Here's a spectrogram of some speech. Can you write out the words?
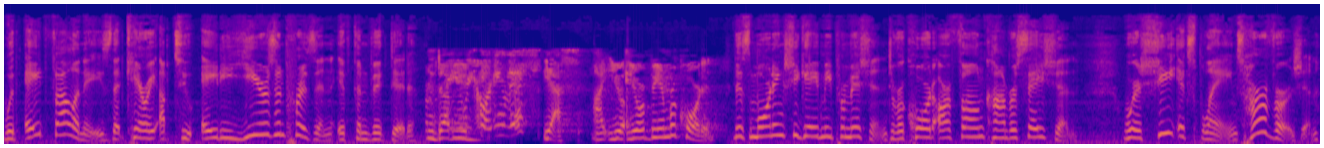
with eight felonies that carry up to 80 years in prison if convicted. Are you recording this? Yes, I, you, you're being recorded. This morning, she gave me permission to record our phone conversation, where she explains her version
